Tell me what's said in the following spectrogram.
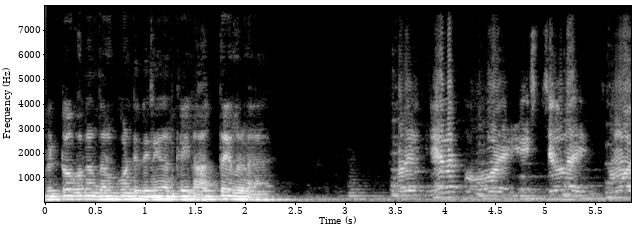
ಬಿಟ್ಟು ಹೋಗ್ಬೇಕಂತ ಅನ್ಕೊಂಡಿದ್ದೀನಿ ನನ್ನ ಕೈಲಿ ಆಗ್ತಾ ಇಲ್ಲಣ್ಣ. ತುಂಬಾ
